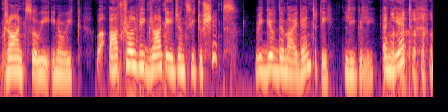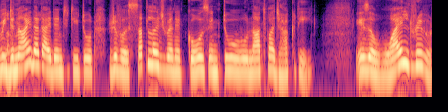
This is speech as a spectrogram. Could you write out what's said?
grant. So we, you know, we, after all, we grant agency to ships. We give them identity legally. And yet we deny that identity to rivers. Satluj, when it goes into Nathpa Jhakri, is a wild river.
